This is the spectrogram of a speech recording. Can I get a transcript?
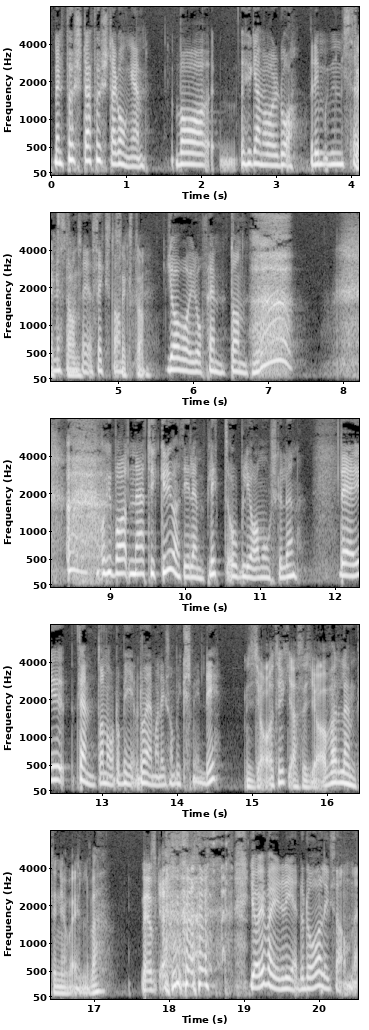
Men första, första gången, var, hur gammal var du då? För det missade jag nästan 16. att säga. 16. 16. Jag var ju då 15. Och hur, bara, när tycker du att det är lämpligt att bli av med oskulden? Det är ju 15 år, då, blir, då är man liksom byxmyndig. Jag tycker, alltså jag var lämplig när jag var 11. Nej, jag ska. Jag var ju redo då liksom.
